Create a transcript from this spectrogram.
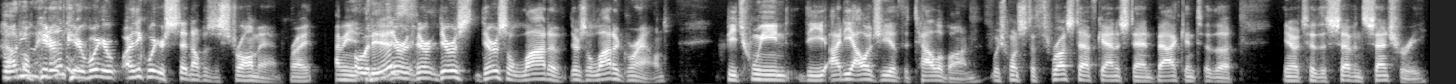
How well, do you, well, Peter? Peter, what you're I think what you're setting up is a straw man, right? I mean, oh, it is. There, there, there's there's a lot of there's a lot of ground between the ideology of the Taliban, which wants to thrust Afghanistan back into the, you know, to the seventh century,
